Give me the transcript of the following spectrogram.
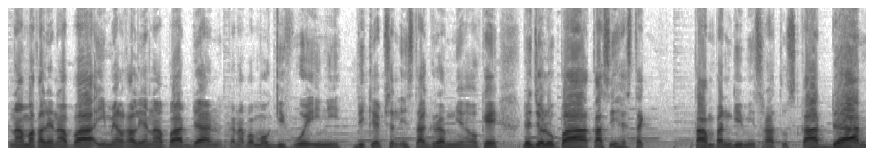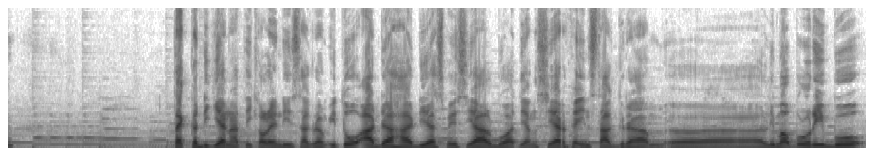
nama kalian apa, email kalian apa, dan kenapa mau giveaway ini di caption Instagramnya, oke? Dan jangan lupa kasih hashtag tampan gaming 100k dan tag ke Dikianati kalau yang di Instagram itu ada hadiah spesial buat yang share ke Instagram lima puluh ribu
